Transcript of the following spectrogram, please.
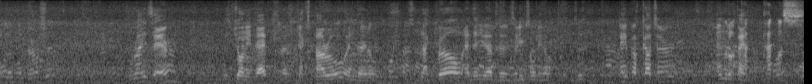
affordable version right there. There's Johnny Depp, there's Jack Sparrow, and uh, you know, Black Pearl, and then you have the, the little, you know, the paper cutter and Little the pen. cut- cutlass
